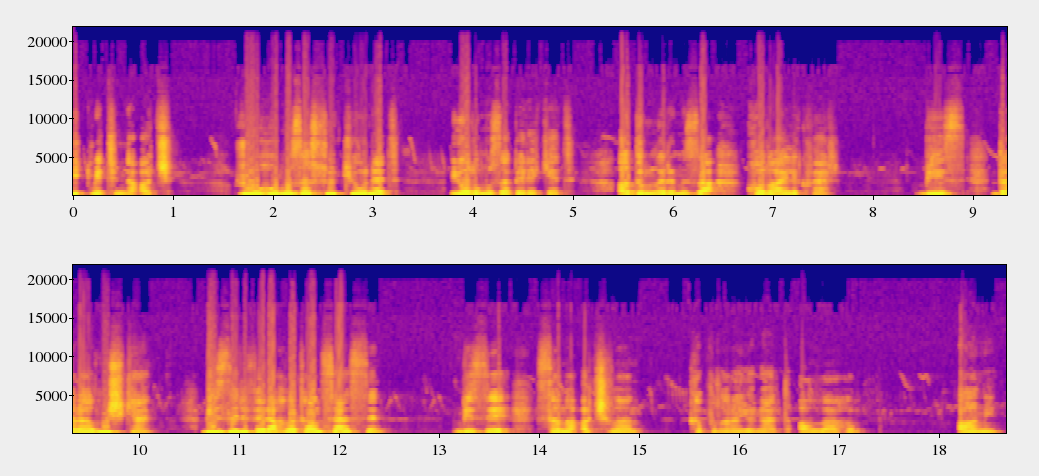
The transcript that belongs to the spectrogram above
hikmetinle aç. Ruhumuza sükunet, yolumuza bereket, adımlarımıza kolaylık ver. Biz daralmışken bizleri ferahlatan sensin. Bizi sana açılan kapılara yönelt Allah'ım. Amin.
